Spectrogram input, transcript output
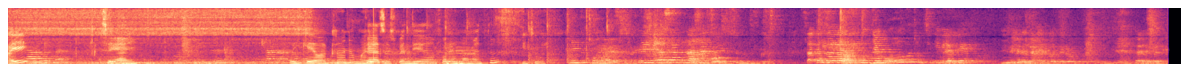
¿Ahí? Sí, ahí. Uy, qué bacana, marica. Queda suspendida por un momento. Y sube. Saca todo.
